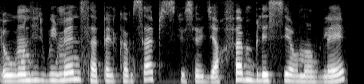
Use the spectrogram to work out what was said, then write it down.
Wounded Women s'appelle comme ça puisque ça veut dire femme blessée en anglais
